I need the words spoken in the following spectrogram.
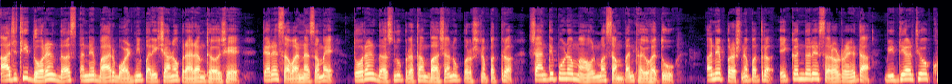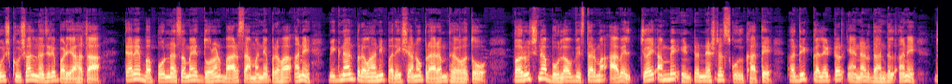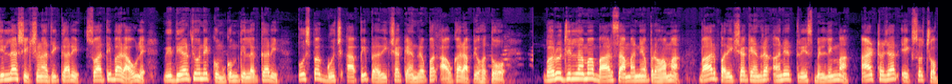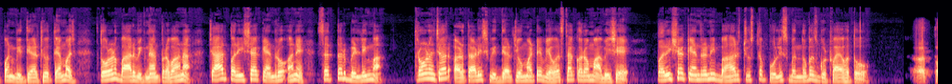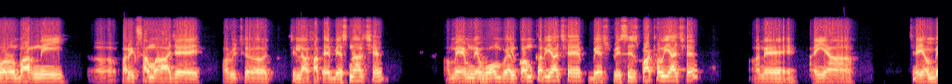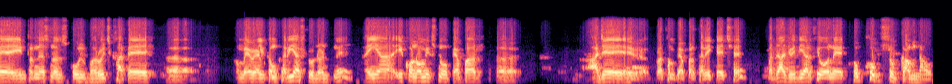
આજથી ધોરણ દસ અને બાર બોર્ડની પરીક્ષાનો પ્રારંભ થયો છે. ત્યારે સવારના સમયે ધોરણ દસનું પ્રથમ ભાષાનું પ્રશ્નપત્ર શાંતિપૂર્ણ માહોલમાં સંપન્ન થયું હતું અને પ્રશ્નપત્ર એકંદરે સરળ રહેતા વિદ્યાર્થીઓ ખુશખુશાલ નજરે પડ્યા હતા. ત્યારે બપોરના સમયે ધોરણ બાર સામાન્ય પ્રવાહ અને વિજ્ઞાન પ્રવાહની પરીક્ષાનો પ્રારંભ થયો હતો. ભરૂચના બોલાવ વિસ્તારમાં આવેલ જય અંબે ઇન્ટરનેશનલ સ્કૂલ ખાતે અધિક કલેક્ટર એન આર ધાંધલ અને જિલ્લા શિક્ષણાધિકારી સ્વાતિબા રાઉલે વિદ્યાર્થીઓને કુમકુમ તિલક કરી પુષ્પગુચ્છ આપી પરીક્ષા કેન્દ્ર પર આવકાર આપ્યો હતો. ભરૂચ જિલ્લામાં બાર સામાન્ય પ્રવાહમાં બાર પરીક્ષા કેન્દ્ર અને ત્રીસ બિલ્ડિંગમાં આઠ હજાર એકસો ચોપન વિદ્યાર્થીઓ તેમજ ધોરણ બાર વિજ્ઞાન પ્રવાહના ચાર પરીક્ષા કેન્દ્રો અને સત્તર બિલ્ડિંગમાં ત્રણ હજાર અડતાળીસ વિદ્યાર્થીઓ માટે વ્યવસ્થા કરવામાં આવી છે. પરીક્ષા કેન્દ્રની બહાર ચુસ્ત પોલીસ બંદોબસ્ત ગોઠવાયો હતો. ધોરણ બારની પરીક્ષામાં આજે ભરૂચ જિલ્લા ખાતે બેસનાર છે. અમે એમને વોર્મ વેલકમ કર્યા છે બેસ્ટ વિસીસ પાઠવ્યા છે. અને અહીંયા જય અંબે ઇન્ટરનેશનલ સ્કૂલ ભરૂચ ખાતે અમે વેલકમ કર્યા સ્ટુડન્ટને અહીંયા ઇકોનોમિક્સનું પેપર આજે પ્રથમ પેપર તરીકે છે. બધા જ વિદ્યાર્થીઓને ખૂબ ખૂબ શુભકામનાઓ.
